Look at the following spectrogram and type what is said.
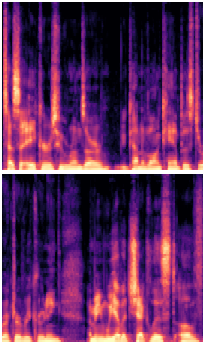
Tessa Akers, who runs our kind of on campus director of recruiting, I mean, we have a checklist of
